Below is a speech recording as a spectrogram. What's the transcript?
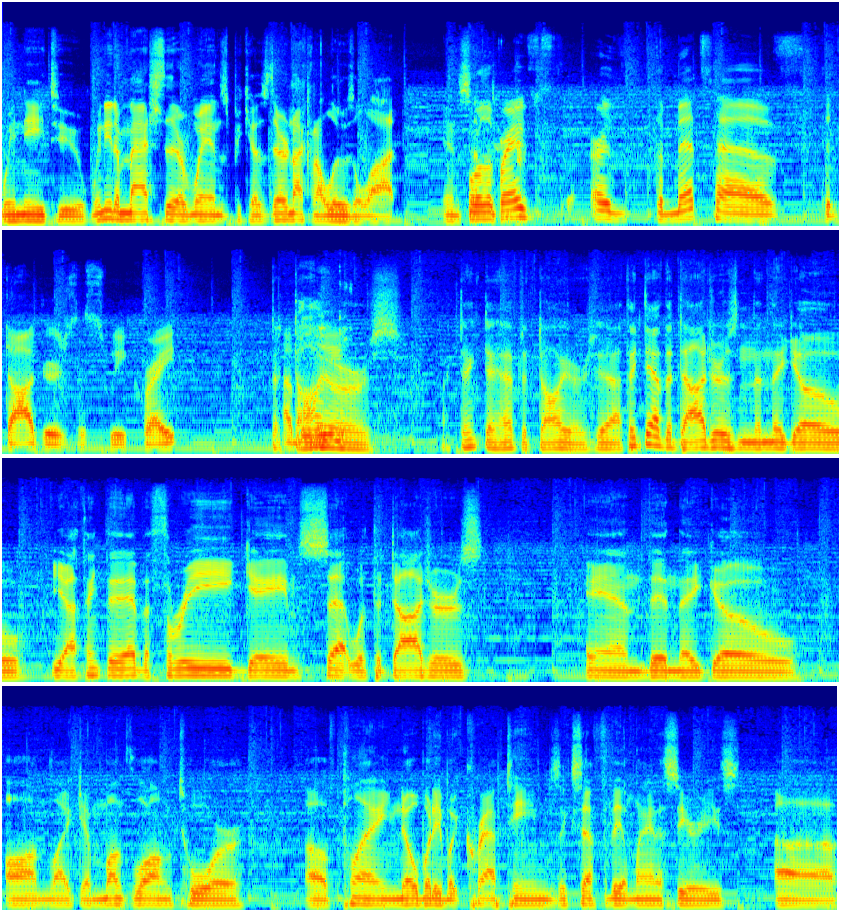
we need to we need to match their wins because they're not going to lose a lot in September. Well, the Braves or the Mets have the Dodgers this week, right? The I believe- Dodgers. I think they have the Dodgers. Yeah, I think they have the Dodgers, and then they go. Yeah, I think they have a three-game set with the Dodgers, and then they go on like a month-long tour of playing nobody but crap teams, except for the Atlanta series, uh,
